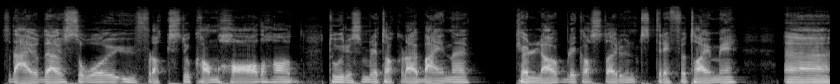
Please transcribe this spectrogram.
så det er, jo, det er jo så uflaks du kan ha. da Thoresen blir takla i beinet, kølla blir kasta rundt, treffer Timey. Eh,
